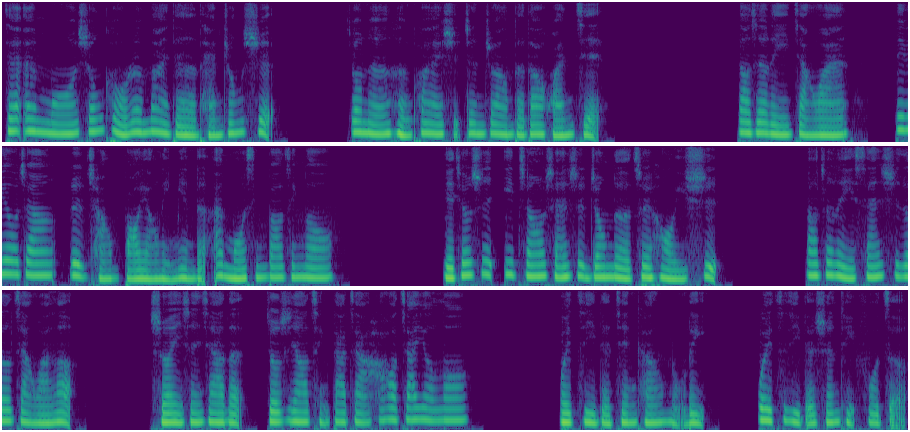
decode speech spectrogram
再按摩胸口任脉的膻中穴，就能很快使症状得到缓解。到这里讲完第六章日常保养里面的按摩心包经喽，也就是一招三式中的最后一式。到这里三式都讲完了。所以剩下的就是要请大家好好加油喽，为自己的健康努力，为自己的身体负责。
